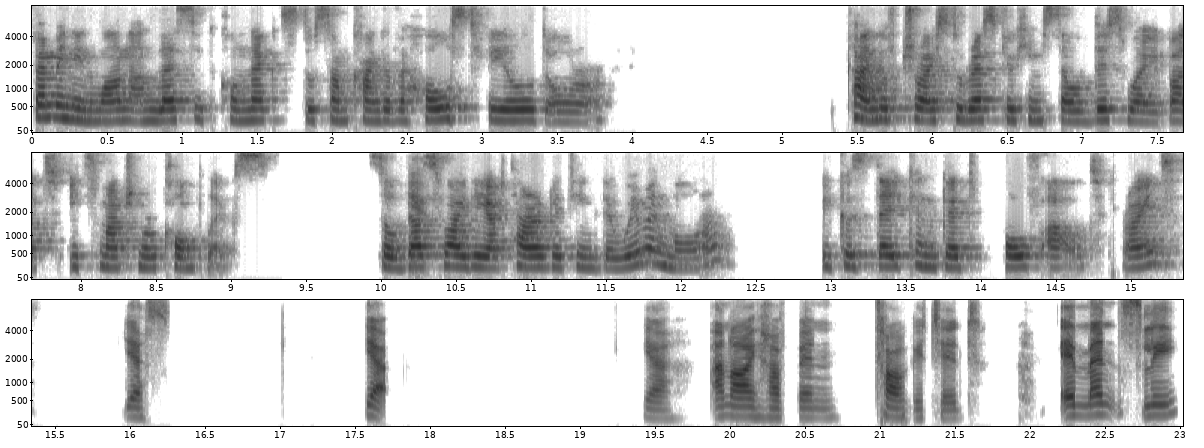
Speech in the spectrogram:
feminine one unless it connects to some kind of a host field or kind of tries to rescue himself this way, but it's much more complex. So that's yeah. why they are targeting the women more because they can get both out, right? Yes. Yeah. Yeah and I have been targeted immensely,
